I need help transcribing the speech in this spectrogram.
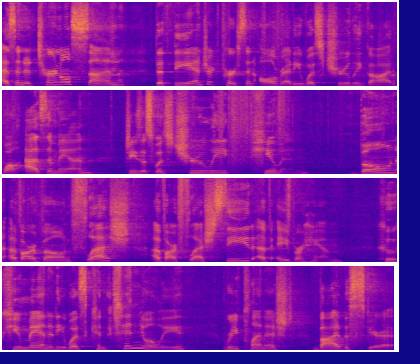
as an eternal Son, the theandric person already was truly God, while as a man, Jesus was truly human. Bone of our bone, flesh of our flesh, seed of Abraham who humanity was continually replenished by the Spirit.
